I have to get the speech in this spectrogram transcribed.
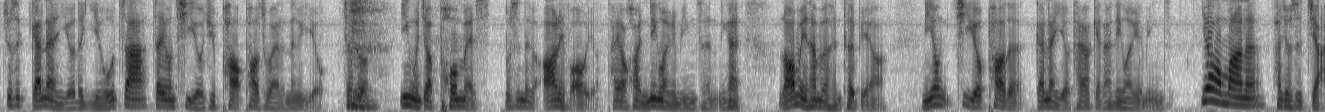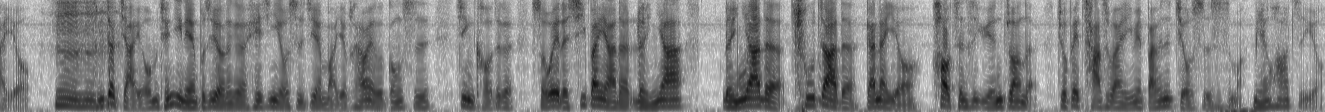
就是橄榄油的油渣再用汽油去泡泡出来的那个油，叫做英文叫 pomace，不是那个 olive oil，它要换另外一个名称。你看老美他们很特别啊。你用汽油泡的橄榄油，它要给它另外一个名字。要么呢，它就是假油。嗯，什么叫假油？我们前几年不是有那个黑心油事件嘛？有台湾有个公司进口这个所谓的西班牙的冷压、冷压的初榨的橄榄油，号称是原装的，就被查出来里面百分之九十是什么？棉花籽油。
